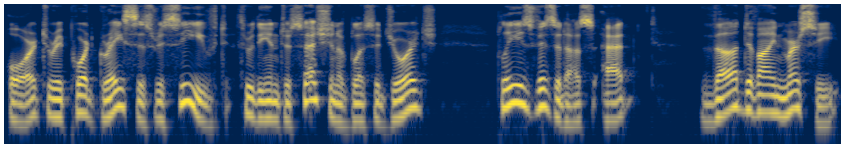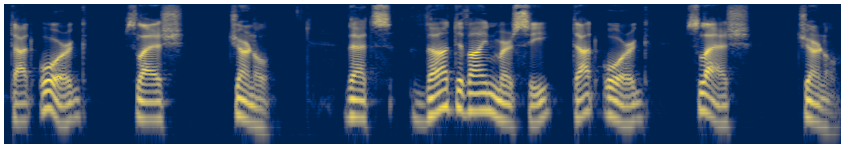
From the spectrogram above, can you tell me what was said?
or to report graces received through the intercession of Blessed George, please visit us at thedivinemercy.org slash journal. That's thedivinemercy.org slash Journal.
